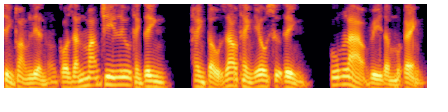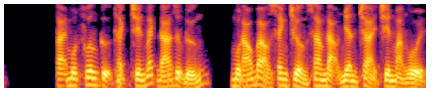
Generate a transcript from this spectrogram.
thỉnh thoảng liền có rắn mãng chi lưu thành tinh, hành tẩu giao thành yêu sự tình, cũng là vì đầm một cảnh. Tại một phương cự thạch trên vách đá dựng đứng, một áo bào xanh trường sam đạo nhân trải trên màng ngồi,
